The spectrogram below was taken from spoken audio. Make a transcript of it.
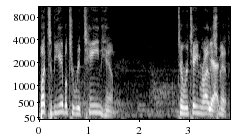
but to be able to retain him, to retain Riley Yeah. Smith.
